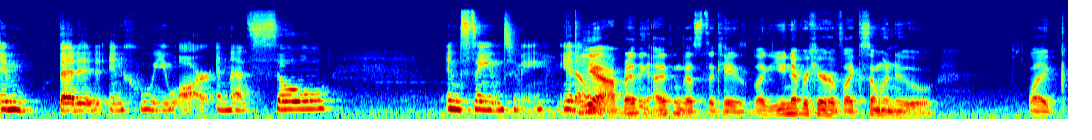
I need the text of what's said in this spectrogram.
embedded in who you are and that's so insane to me you know? Yeah, but I think I think that's the case. Like, you never hear of like someone who, like,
